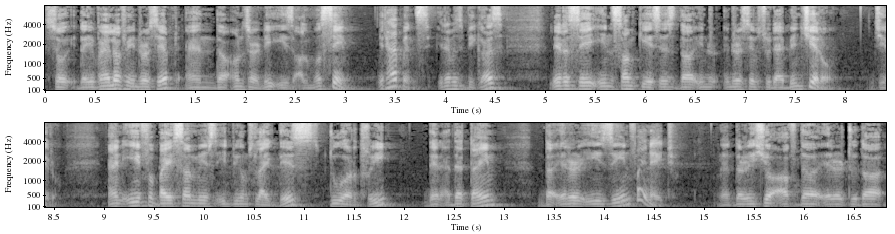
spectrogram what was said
so the value of intercept and the uncertainty is almost same. It happens. It happens because let us say in some cases the inter intercept should have been 0 0 and if by some means it becomes like this 2 or 3 then at that time the error is infinite. The ratio of the error to the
